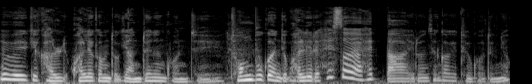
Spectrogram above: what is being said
왜 이게 관리 감독이 안 되는 건지 정부가 이제 네. 관리를 했어야 했다 이런 생각이 들거든요.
